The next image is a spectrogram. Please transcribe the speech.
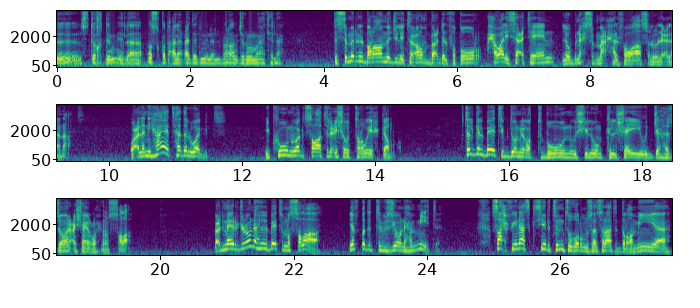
آه، استخدم إلى أسقط على عدد من البرامج المماثلة. تستمر البرامج اللي تعرض بعد الفطور حوالي ساعتين لو بنحسب معها الفواصل والإعلانات. وعلى نهاية هذا الوقت يكون وقت صلاة العشاء والتراويح قرب. فتلقى البيت يبدون يرتبون ويشيلون كل شيء ويتجهزون عشان يروحون الصلاة. بعد ما يرجعون أهل البيت من الصلاة يفقد التلفزيون أهميته. صح في ناس كثير تنتظر مسلسلات درامية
